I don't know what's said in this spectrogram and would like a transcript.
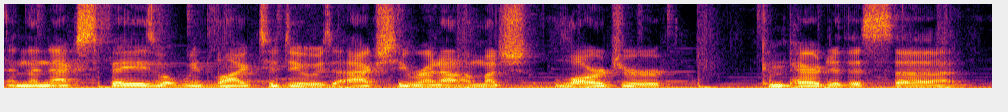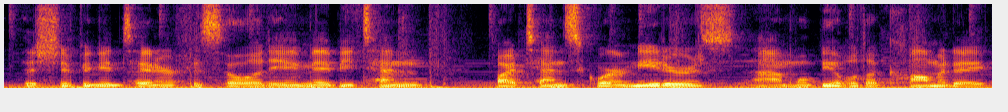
In the next phase, what we'd like to do is actually rent out a much larger compared to this uh, the shipping container facility, maybe 10 by 10 square meters. Um, we'll be able to accommodate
